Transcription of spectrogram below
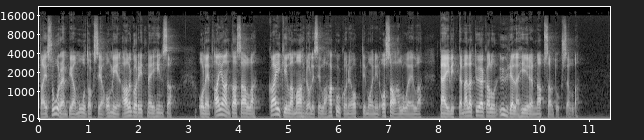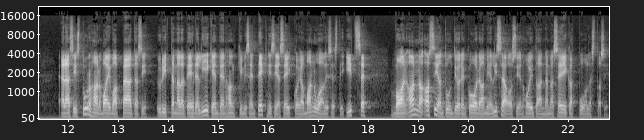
tai suurempia muutoksia omiin algoritmeihinsa, olet ajan tasalla kaikilla mahdollisilla hakukoneoptimoinnin osa-alueilla päivittämällä työkalun yhdellä hiiren napsautuksella – Älä siis turhaan vaivaa päätäsi yrittämällä tehdä liikenteen hankkimisen teknisiä seikkoja manuaalisesti itse, vaan anna asiantuntijoiden koodaamien lisäosien hoitaa nämä seikat puolestasi.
